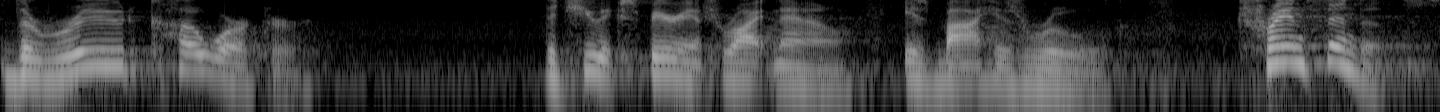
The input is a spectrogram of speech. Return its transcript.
The rude coworker that you experience right now is by His rule. Transcendence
